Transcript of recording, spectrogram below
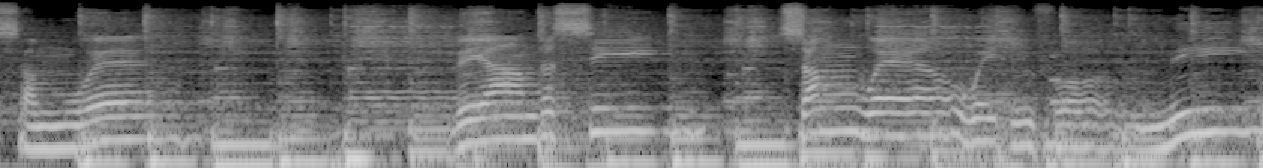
Somewhere beyond the sea, somewhere waiting for me.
